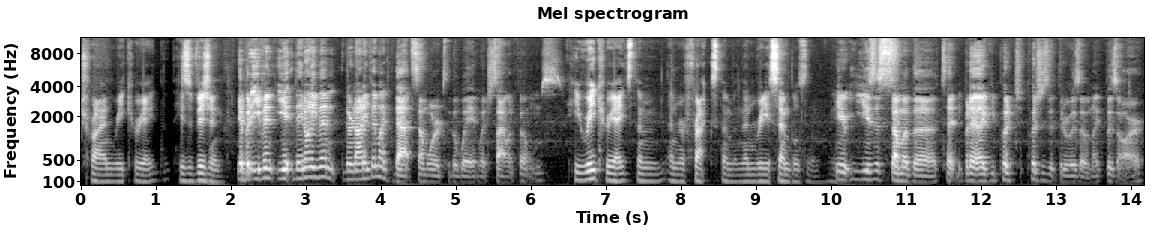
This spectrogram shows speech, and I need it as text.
try and recreate his vision. Yeah, but even they don't even they're not even like that similar to the way in which silent films. He recreates them and refracts them and then reassembles them. He uses some of the, te- but like he put, pushes it through his own like bizarre,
